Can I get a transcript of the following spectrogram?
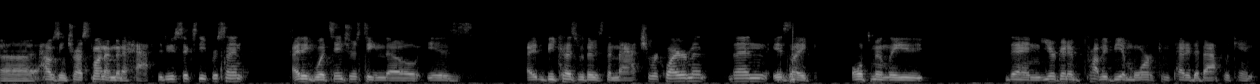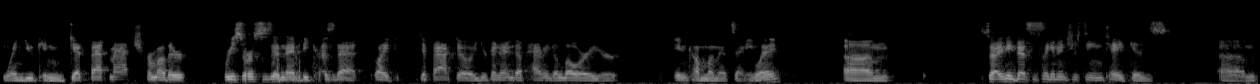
uh, housing trust fund, I'm going to have to do 60%. I think what's interesting though is I, because there's the match requirement, then is like ultimately, then you're going to probably be a more competitive applicant when you can get that match from other resources. And then because that, like de facto, you're going to end up having to lower your income limits anyway. Um, so I think that's just like an interesting take is um,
